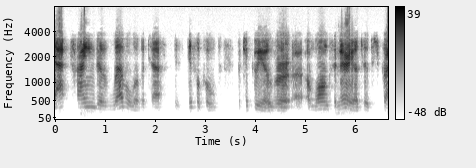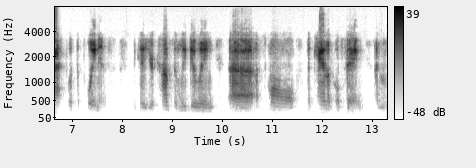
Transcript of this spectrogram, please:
That kind of level of a test is difficult, particularly over a, a long scenario, to abstract what the point is because you're constantly doing uh, a small mechanical thing I'm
